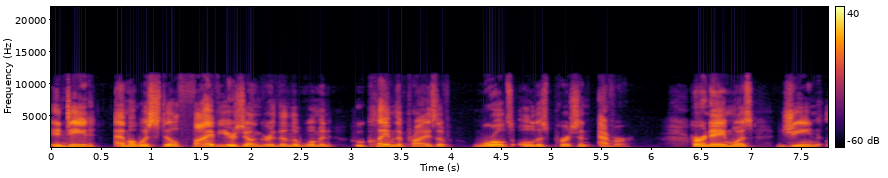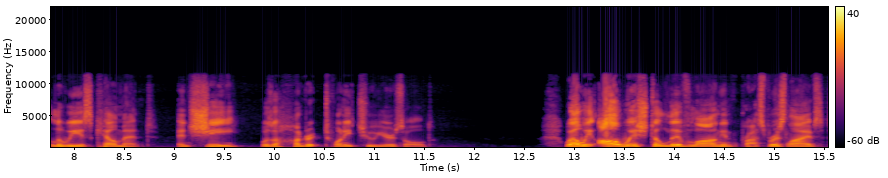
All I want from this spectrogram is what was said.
Indeed Emma was still five years younger than the woman who claimed the prize of world's oldest person ever. Her name was Jeanne Louise Calment and she was 122 years old. Well, we all wish to live long and prosperous lives.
